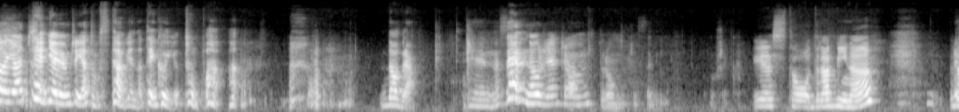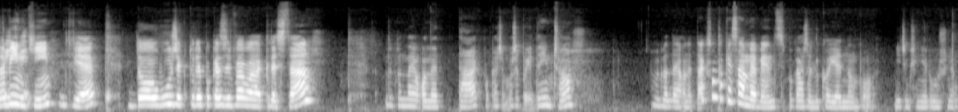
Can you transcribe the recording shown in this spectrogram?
O ja czy, nie wiem, czy ja to wstawię na tego YouTube'a. Dobra. E, Następną rzeczą, którą przedstawili. Różek. Jest to drabina. Drabinki, dwie, do łóżek, które pokazywała Krysta. Wyglądają one tak, pokażę może pojedynczo. Wyglądają one tak, są takie same, więc pokażę tylko jedną, bo niczym się nie różnią.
